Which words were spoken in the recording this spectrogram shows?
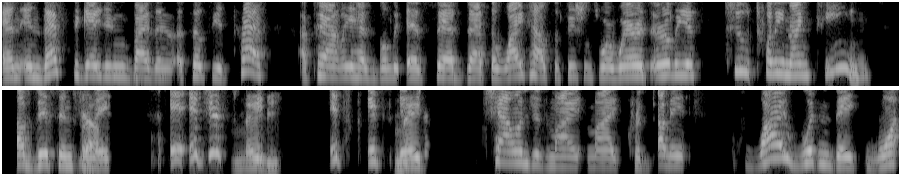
and investigating by the Associated Press apparently has, has said that the White House officials were aware as early as to 2019 of this information. Yeah. It, it, just maybe it, it's it's maybe. it challenges my my. cred. I mean, why wouldn't they want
